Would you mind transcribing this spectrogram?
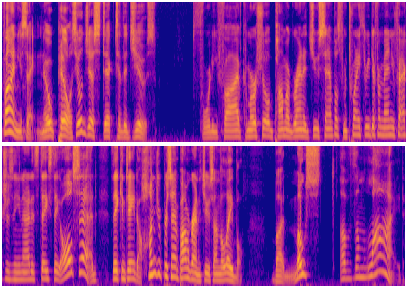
Fine, you say, no pills, you'll just stick to the juice. 45 commercial pomegranate juice samples from 23 different manufacturers in the United States. They all said they contained 100% pomegranate juice on the label, but most of them lied.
